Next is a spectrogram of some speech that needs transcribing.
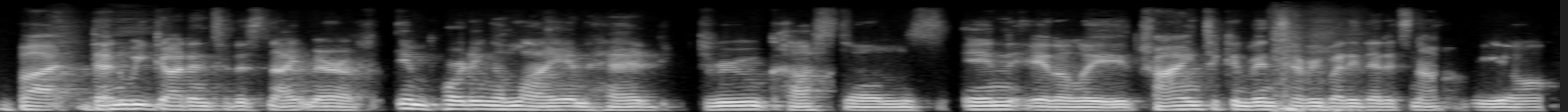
But then we got into this nightmare of importing a lion head through customs in Italy, trying to convince everybody that it's not real.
